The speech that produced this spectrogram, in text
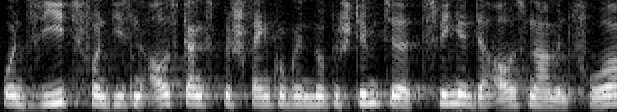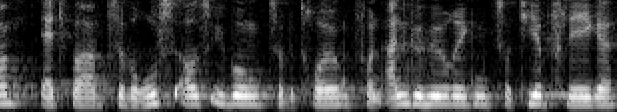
und sieht von diesen Ausgangsbeschränkungen nur bestimmte zwingende Ausnahmen vor, etwa zur Berufsausübung, zur Betreuung von Angehörigen, zur Tierpflege,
